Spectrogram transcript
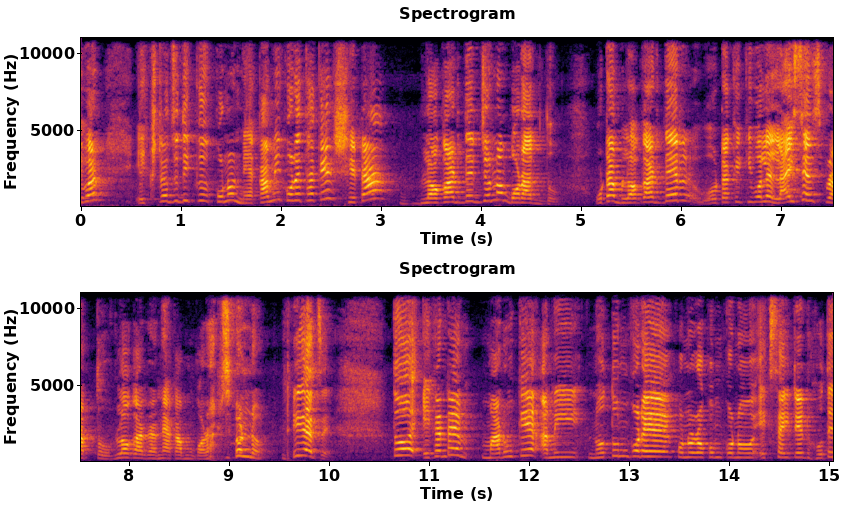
এবার এক্সট্রা যদি কোনো ন্যাকামি করে থাকে, সেটা ব্লগারদের জন্য বরাদ্দ। ওটা ব্লগারদের ওটাকে কি বলে লাইসেন্স প্রাপ্ত ব্লগাররা ন্যাকামো করার জন্য, ঠিক আছে? তো এখানটায় মারুকে আমি নতুন করে কোনো রকম কোনো এক্সাইটেড হতে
